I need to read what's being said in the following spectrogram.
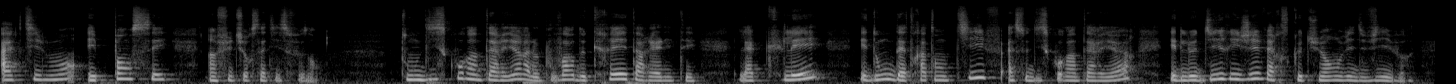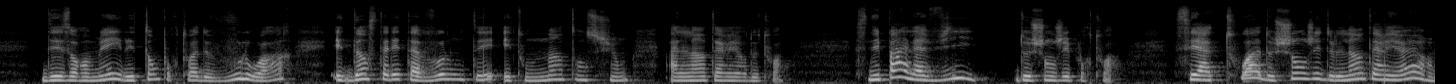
activement et penser un futur satisfaisant. Ton discours intérieur a le pouvoir de créer ta réalité. La clé est donc d'être attentif à ce discours intérieur et de le diriger vers ce que tu as envie de vivre. Désormais, il est temps pour toi de vouloir et d'installer ta volonté et ton intention à l'intérieur de toi. Ce n'est pas à la vie de changer pour toi. C'est à toi de changer de l'intérieur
